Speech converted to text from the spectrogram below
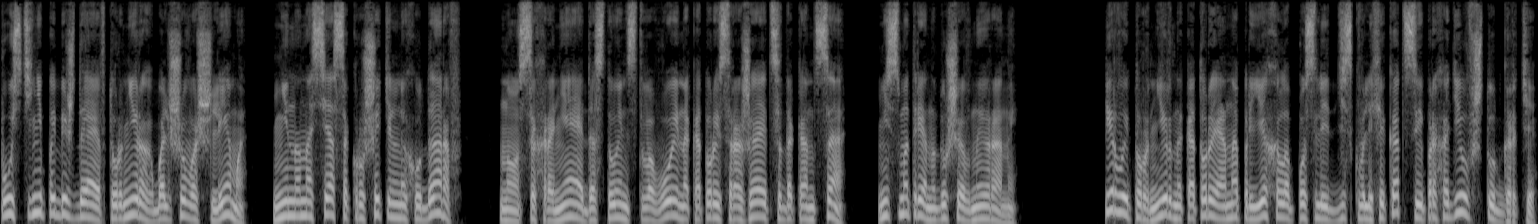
Пусть и не побеждая в турнирах большого шлема, не нанося сокрушительных ударов, но сохраняя достоинство воина, который сражается до конца, несмотря на душевные раны. Первый турнир, на который она приехала после дисквалификации, проходил в Штутгарте.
